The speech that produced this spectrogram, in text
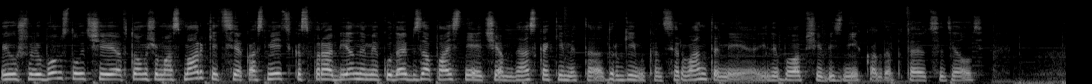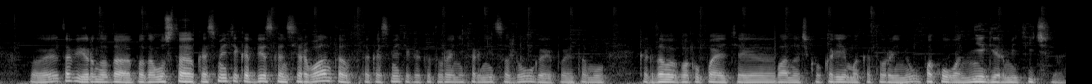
И уж в любом случае в том же масс-маркете косметика с парабенами куда безопаснее, чем да, с какими-то другими консервантами, либо вообще без них, когда пытаются делать. Это верно, да, потому что косметика без консервантов – это косметика, которая не хранится долго, и поэтому, когда вы покупаете баночку крема, который не упакован не герметично,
